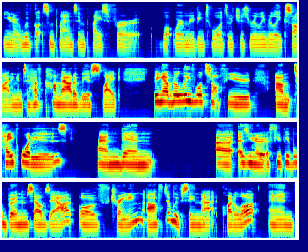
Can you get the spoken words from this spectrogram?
you know we've got some plans in place for what we're moving towards which is really really exciting. And to have come out of this like being able to leave what's not for you um take what is and then uh, as you know, a few people burn themselves out of training after. We've seen that quite a lot. And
